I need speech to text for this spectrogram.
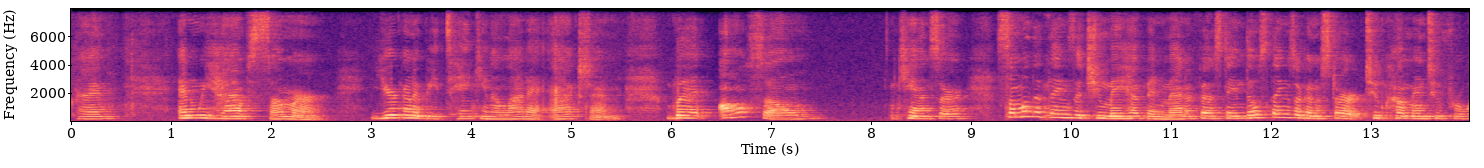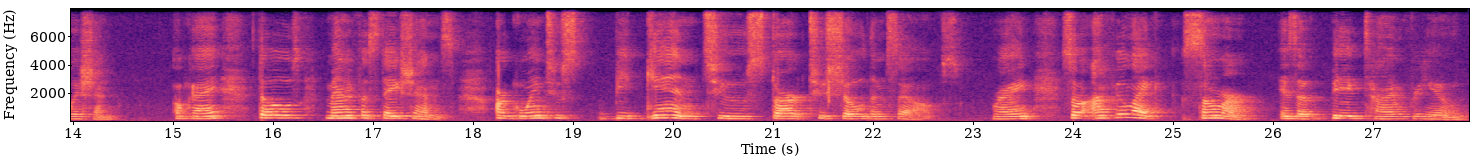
okay? And we have summer. You're going to be taking a lot of action. But also, Cancer, some of the things that you may have been manifesting, those things are going to start to come into fruition. Okay? Those manifestations are going to begin to start to show themselves. Right? So I feel like summer is a big time for you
